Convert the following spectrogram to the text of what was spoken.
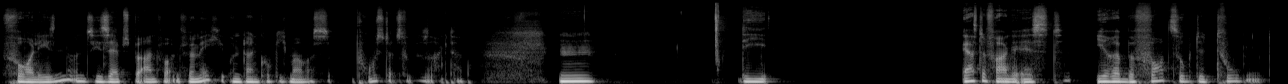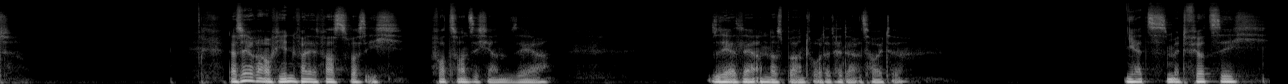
vorlesen und sie selbst beantworten für mich. Und dann gucke ich mal, was Proust dazu gesagt hat. Hm. Die erste Frage ist Ihre bevorzugte Tugend. Das wäre auf jeden Fall etwas, was ich vor 20 Jahren sehr sehr, sehr anders beantwortet hätte als heute. Jetzt mit 40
